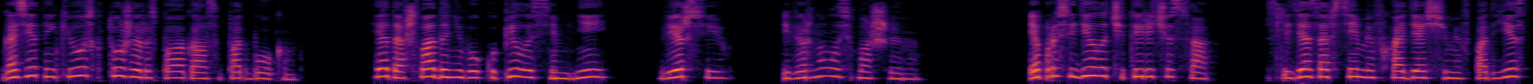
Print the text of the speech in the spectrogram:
Газетный киоск тоже располагался под боком. Я дошла до него, купила семь дней, версию и вернулась в машину. Я просидела четыре часа, следя за всеми входящими в подъезд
